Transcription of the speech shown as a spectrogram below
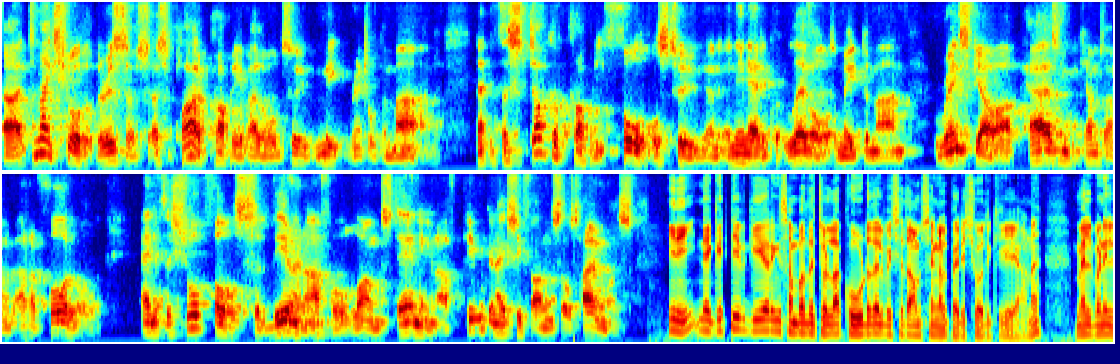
uh, to make sure that there is a, a, supply of property available to meet rental demand. Now, if the stock of property falls to an, an inadequate level to meet demand, rents go up, housing becomes un, unaffordable. And if the shortfall is severe enough or long standing enough, people can actually find themselves homeless. ഇനി നെഗറ്റീവ് ഗിയറിംഗ് സംബന്ധിച്ചുള്ള കൂടുതൽ വിശദാംശങ്ങൾ പരിശോധിക്കുകയാണ് മെൽബണിൽ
